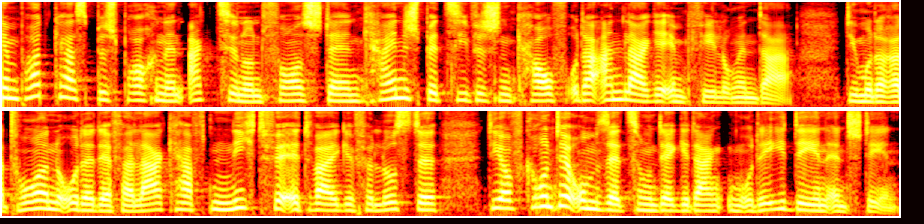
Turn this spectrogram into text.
im Podcast besprochenen Aktien und Fonds stellen keine spezifischen Kauf- oder Anlageempfehlungen dar. Die Moderatoren oder der Verlag haften nicht für etwaige Verluste, die aufgrund der Umsetzung der Gedanken oder Ideen entstehen.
